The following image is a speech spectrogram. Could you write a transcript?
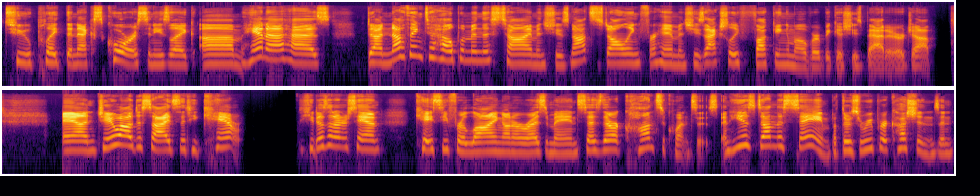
to plate the next course. And he's like, um, Hannah has done nothing to help him in this time, and she's not stalling for him, and she's actually fucking him over because she's bad at her job. And João decides that he can't. He doesn't understand Casey for lying on her resume and says there are consequences. And he has done the same, but there's repercussions. And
